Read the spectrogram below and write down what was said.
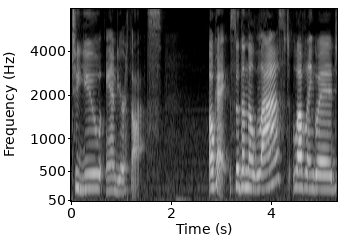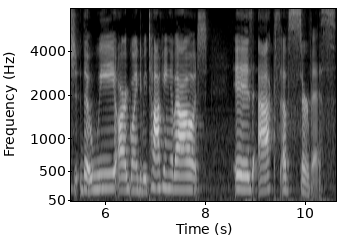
to you and your thoughts. Okay, so then the last love language that we are going to be talking about is acts of service.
